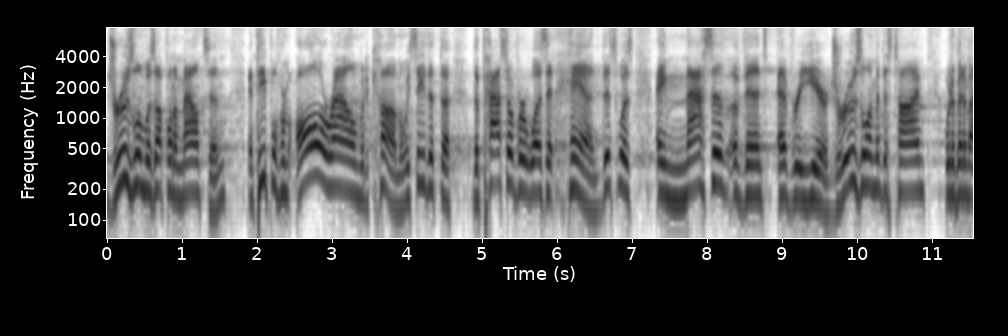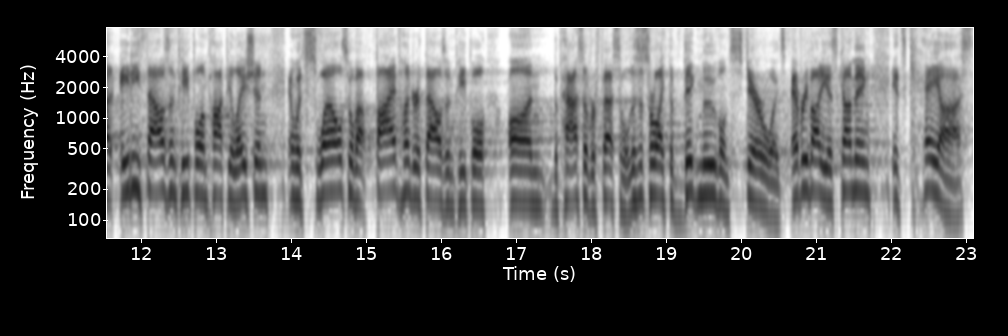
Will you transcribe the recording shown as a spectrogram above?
Jerusalem was up on a mountain and people from all around would come. And we see that the, the Passover was at hand. This was a massive event every year. Jerusalem at this time would have been about 80,000 people in population and would swell to about 500,000 people on the Passover festival. This is sort of like the big move on steroids. Everybody is coming, it's chaos.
